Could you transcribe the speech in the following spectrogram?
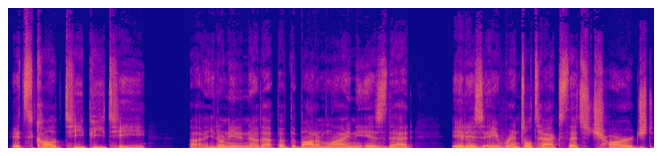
it's called TPT. Uh, you don't need to know that, but the bottom line is that it is a rental tax that's charged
